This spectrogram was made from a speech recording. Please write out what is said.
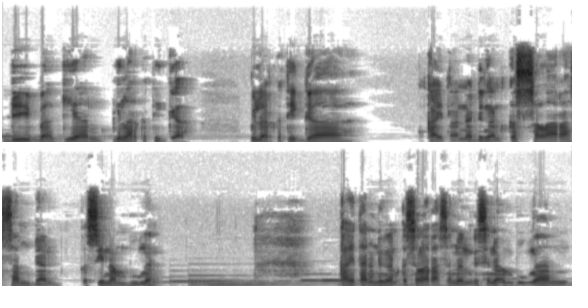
di bagian pilar ketiga. Pilar ketiga kaitannya dengan keselarasan dan kesinambungan. Kaitannya dengan keselarasan dan kesinambungan,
